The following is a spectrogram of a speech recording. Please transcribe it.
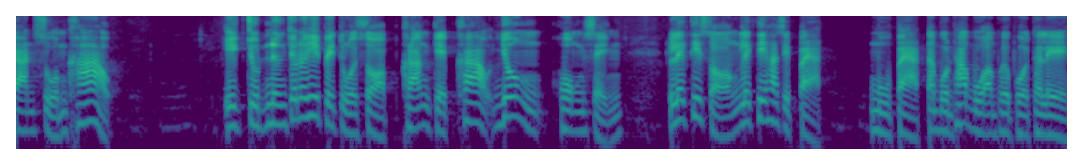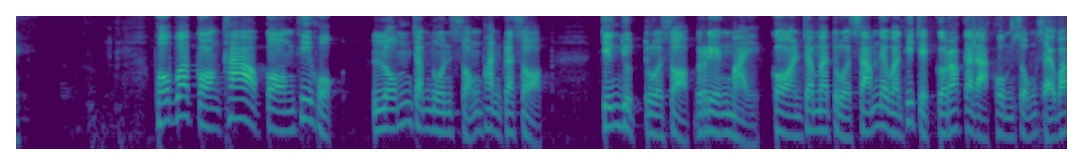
การสวมข้าว อีกจุดหนึ่งเจ้าหน้าที่ไปตรวจสอบคลังเก็บข้าวย่งหงเสง เลขที่ 2 เลขที่ 58 หมู่ 8 ตำบลท่าบัวอำเภอโพธิทะเล พบว่ากองข้าวกองที่ 6 ล้มจำนวน 2,000 กระสอบ จึงหยุดตรวจสอบเรียงใหม่ ก่อนจะมาตรวจซ้ำในวันที่ 7 กรกฎาคมสงสัยว่า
